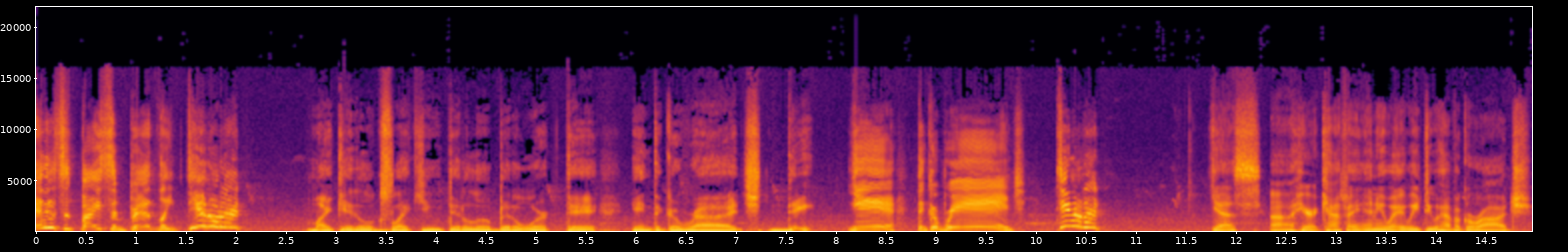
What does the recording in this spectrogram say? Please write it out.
And this is Bison Bentley. Do you know that? Mike, it looks like you did a little bit of work there in the garage. Day. Yeah, the garage. Do you know that? Yes, uh, here at Cafe Anyway, we do have a garage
